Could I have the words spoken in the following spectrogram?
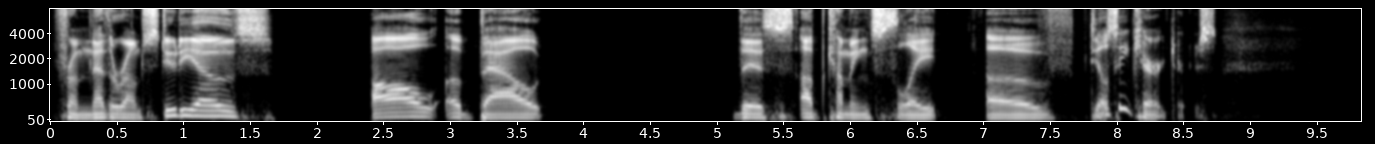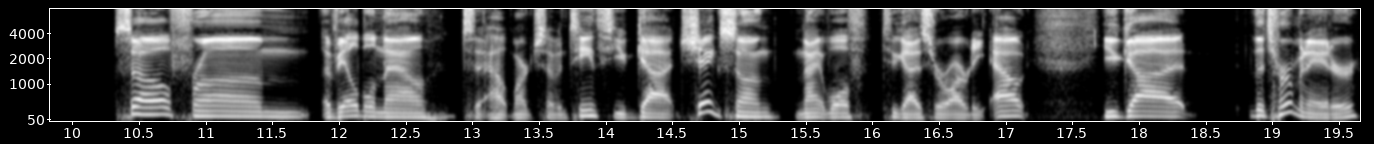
from NetherRealm Studios all about this upcoming slate of DLC characters. So from available now to out March 17th, you got Shang Tsung, Nightwolf, two guys who are already out. You got the Terminator.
